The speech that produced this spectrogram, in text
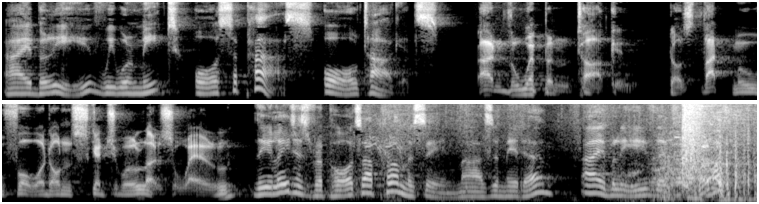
I believe we will meet or surpass all targets. And the weapon, Tarkin. Does that move forward on schedule as well? The latest reports are promising, Mas Amedda. I believe that.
